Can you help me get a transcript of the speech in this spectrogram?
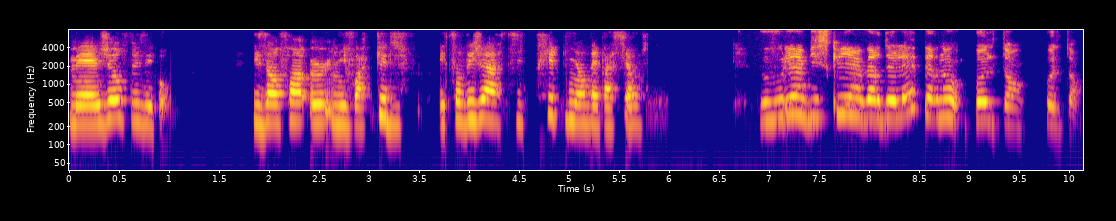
Mais j'ose les épaules. Les enfants, eux, n'y voient que du feu et sont déjà assis trépignants d'impatience. Vous voulez un biscuit et un verre de lait, Père Noël? Pas le temps, pas le temps.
